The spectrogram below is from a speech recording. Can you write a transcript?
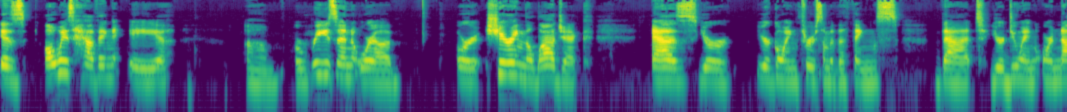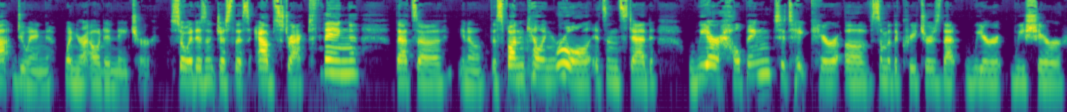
is always having a um, a reason or a or sharing the logic as you're you're going through some of the things that you're doing or not doing when you're out in nature so it isn't just this abstract thing that's a, you know, this fun killing rule. It's instead we are helping to take care of some of the creatures that we're we share,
